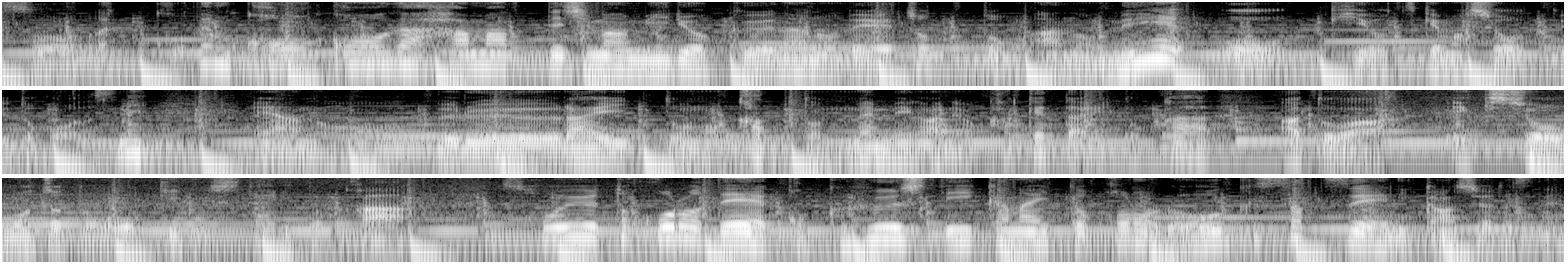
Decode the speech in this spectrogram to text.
そうでもここがハマってしまう魅力なのでちょっとあの目を気をつけましょうっていうところですね、えー、あのブルーライトのカットのねメガネをかけたりとかあとは液晶をもうちょっと大きくしたりとかそういうところでこう工夫していかないとこのローグ撮影に関してはですね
